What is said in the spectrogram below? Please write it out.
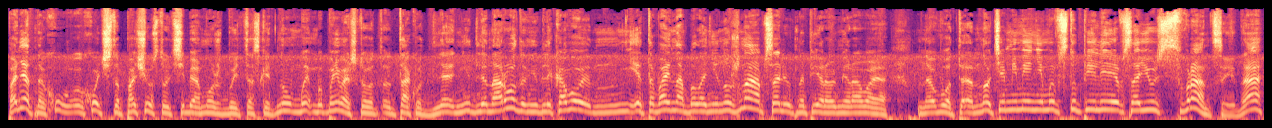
понятно, хочется почувствовать себя, может быть, так сказать, ну, мы, мы понимаем, что вот так вот для, ни для народа, ни для кого эта война была не нужна, абсолютно Первая мировая, вот, но тем не менее мы вступили в союз с Францией, да,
